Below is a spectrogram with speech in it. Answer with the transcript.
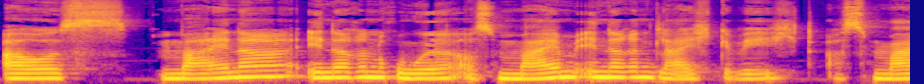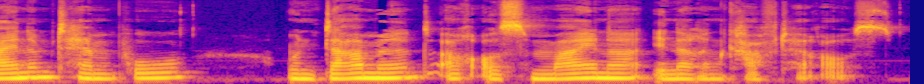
aus meiner inneren Ruhe, aus meinem inneren Gleichgewicht, aus meinem Tempo und damit auch aus meiner inneren Kraft heraus.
